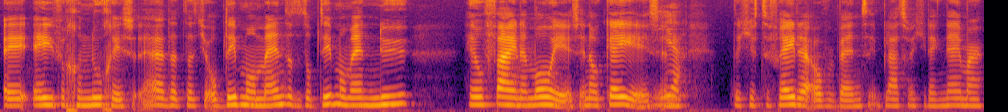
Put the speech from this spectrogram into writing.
e- even genoeg is. Hè? Dat, dat je op dit moment, dat het op dit moment nu heel fijn en mooi is en oké is. En Ja. dat je tevreden over bent. In plaats van dat je denkt, nee, maar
